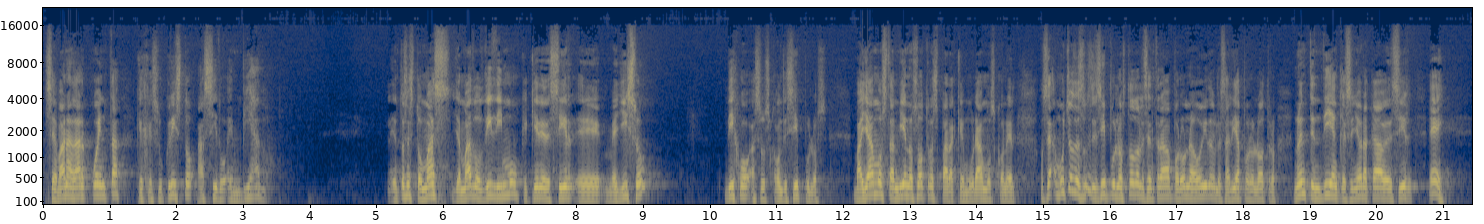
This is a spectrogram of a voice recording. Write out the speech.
se van a dar cuenta que Jesucristo ha sido enviado. Entonces Tomás, llamado Dídimo, que quiere decir eh, mellizo, dijo a sus condiscípulos, vayamos también nosotros para que muramos con él. O sea, muchos de sus discípulos todo les entraba por un oído y les salía por el otro. No entendían que el Señor acaba de decir, eh,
